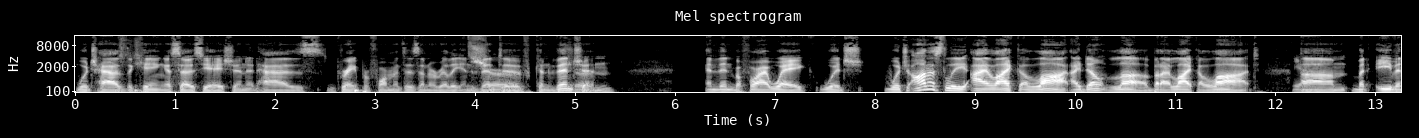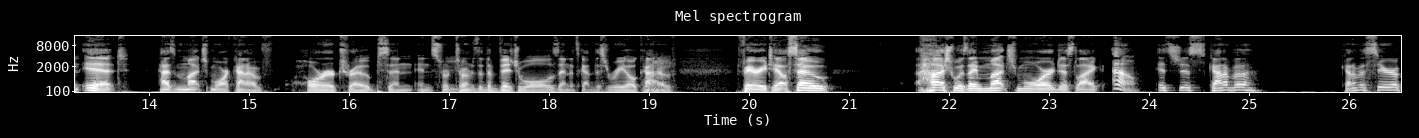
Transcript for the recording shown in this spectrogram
which has the King Association. It has great performances and a really inventive Sure, convention. And then Before I Wake, which which honestly I like a lot. I don't love, but I like a lot. Yeah. Um, but even it has much more kind of horror tropes and in sort- terms of the visuals, and it's got this real kind. Right. of fairy tale. So Hush was a much more just like, oh, it's just kind of a kind of a serial,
